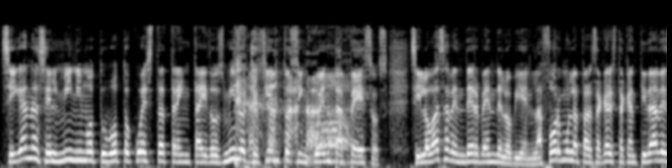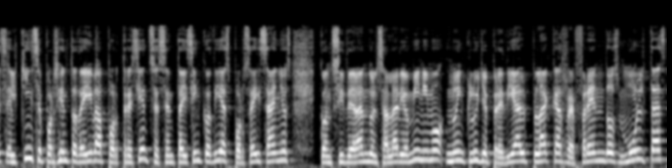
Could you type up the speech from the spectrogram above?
Si ganas el mínimo, tu voto cuesta 32.850 pesos. Si lo vas a vender, véndelo bien. La fórmula para sacar esta cantidad es el 15% de IVA por 365 días por 6 años, considerando el salario mínimo. No incluye predial, placas, refrendos, multas,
